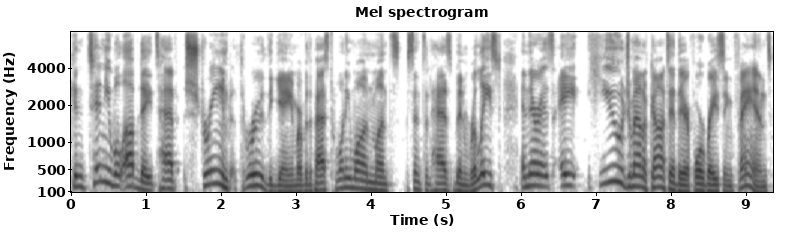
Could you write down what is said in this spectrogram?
continual updates have streamed through the game over the past 21 months since it has been released, and there is a huge amount of content there for racing fans.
